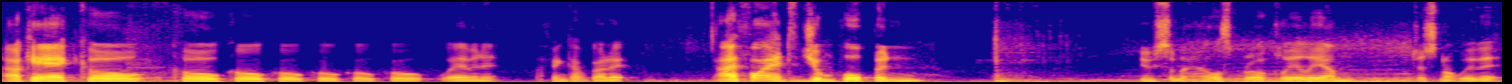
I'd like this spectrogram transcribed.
Okay, cool, cool, cool, cool, cool, cool, cool. Wait a minute. I think I've got it. I thought I had to jump up and do something else, bro. Clearly, I'm just not with it.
